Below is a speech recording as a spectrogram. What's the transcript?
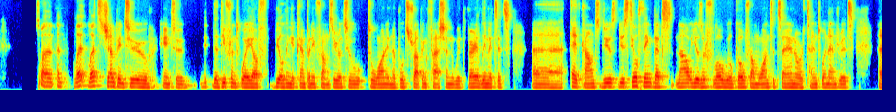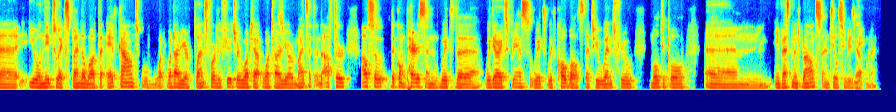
so and, and, let let's jump into into the different way of building a company from zero to to one in a bootstrapping fashion with very limited uh, head counts. Do you do you still think that now Userflow will go from one to ten or ten to one hundred uh, you will need to expand a lot the head count. What what are your plans for the future? What are, what are your mindset? And after also the comparison with the with your experience with with Cobalt that you went through multiple um, investment rounds until Series yeah. B, right?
